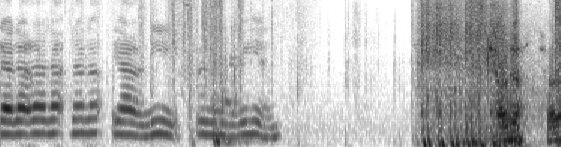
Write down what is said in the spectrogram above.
ได้แล้วได้แล้วได้แล้วยาเหล่านี่แม่งมองไม่เห็น 瞧着瞧着，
